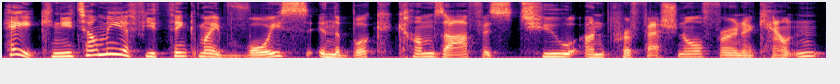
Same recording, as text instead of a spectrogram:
Hey, can you tell me if you think my voice in the book comes off as too unprofessional for an accountant?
